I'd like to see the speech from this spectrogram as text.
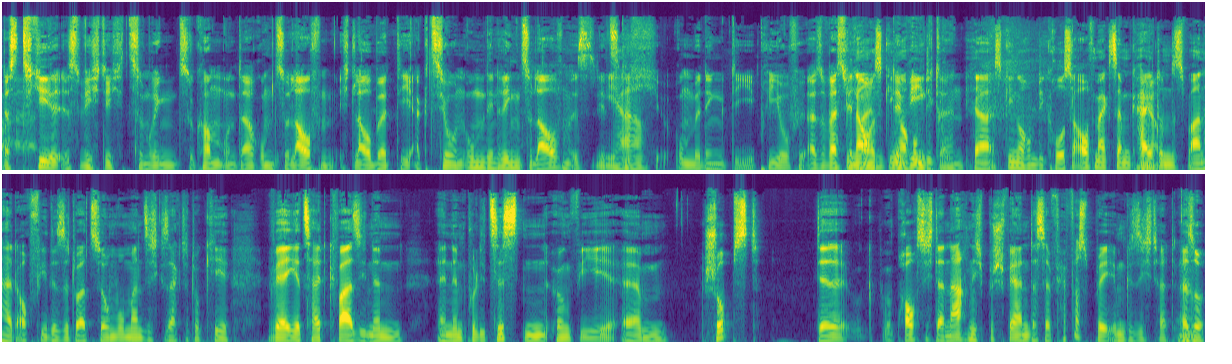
Das Ziel ist wichtig, zum Ring zu kommen und darum zu laufen. Ich glaube, die Aktion, um den Ring zu laufen, ist jetzt Ja. nicht unbedingt die Prio für, also weißt du, Genau, es ging auch Weg um die, dahin. ja, es ging auch um die große Aufmerksamkeit Ja. und es waren halt auch viele Situationen, wo man sich gesagt hat, okay, wer jetzt halt quasi einen, einen Polizisten irgendwie ähm, schubst, der braucht sich danach nicht beschweren, dass er Pfefferspray im Gesicht hat. Ja. Also,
